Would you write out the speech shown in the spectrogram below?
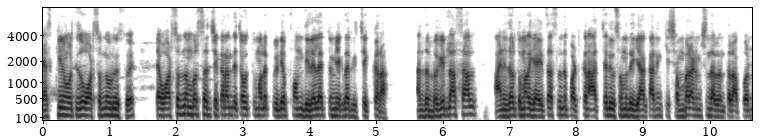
या स्क्रीनवरती जो व्हॉट्सअप नंबर दिसतोय त्या व्हॉट्सअप नंबर सर्च करा आणि त्याच्यावर तुम्हाला पीडीएफ फॉर्म दिलेला आहे तुम्ही एकदा रिचेक करा. आणि जर बघितला असाल आणि जर तुम्हाला घ्यायचं असेल तर पटकन आजच्या दिवसामध्ये घ्या कारण की शंभर ऍडमिशन झाल्यानंतर आपण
